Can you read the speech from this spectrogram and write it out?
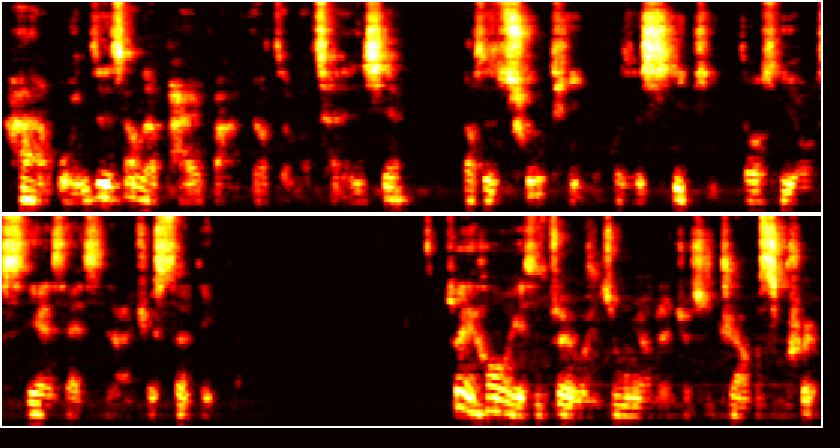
和文字上的排版要怎么呈现，要是粗体或者细体，都是由 CSS 来去设定的。最后也是最为重要的，就是 JavaScript，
